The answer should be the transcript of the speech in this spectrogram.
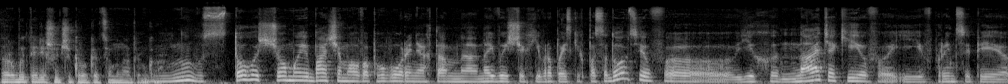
робити рішучі кроки в цьому напрямку? Ну, з того, що ми бачимо в обговореннях там на найвищих європейських посадовців, е, їх натяків і, в принципі, е,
